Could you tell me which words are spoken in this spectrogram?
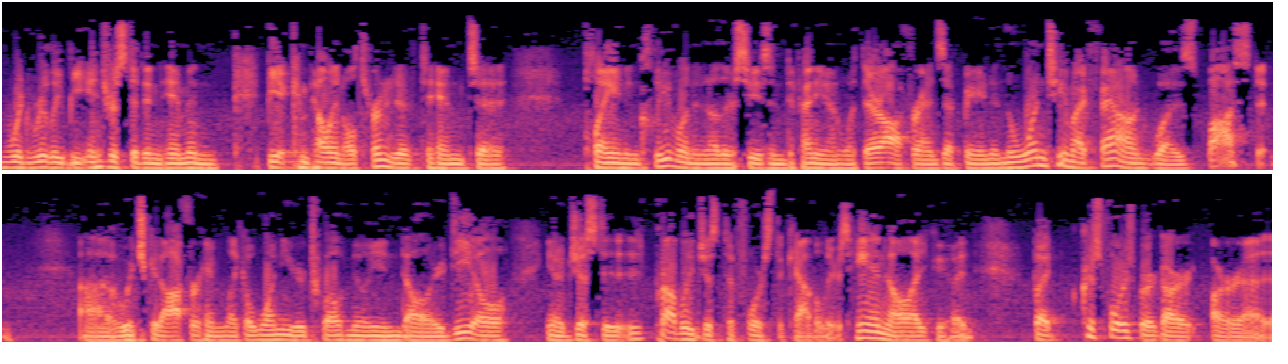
would really be interested in him and be a compelling alternative to him to playing in Cleveland another season, depending on what their offer ends up being. And the one team I found was Boston. Uh, which could offer him like a one-year, twelve million dollar deal. You know, just to, probably just to force the Cavaliers' hand, all likelihood. But Chris Forsberg, our, our uh,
